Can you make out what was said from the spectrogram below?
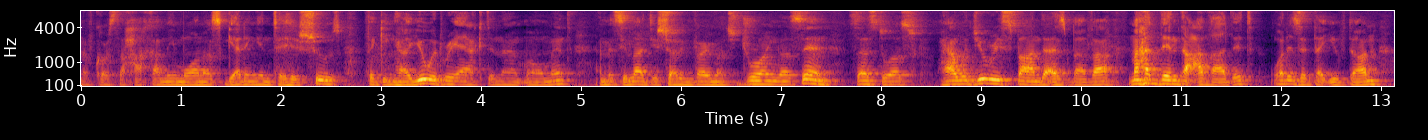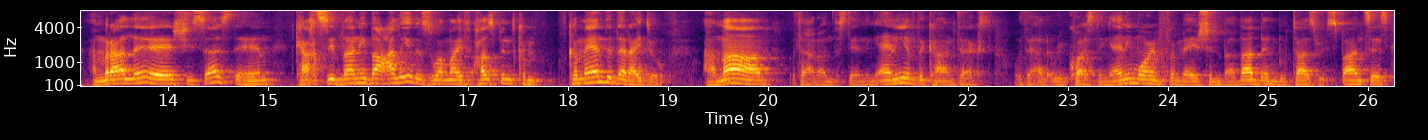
and of course, the Hachamim want us getting into his shoes, thinking how you would react in that moment. And Mesilat Yesharim very much drawing us in, says to us, how would you respond as Bava? Mahadin da'avadit. What is it that you've done? Amrale, she says to him, Kachsivani ba'ali. This is what my husband com- commanded that I do. Amar, without understanding any of the context, without requesting any more information, Bava ben Buta's response is,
